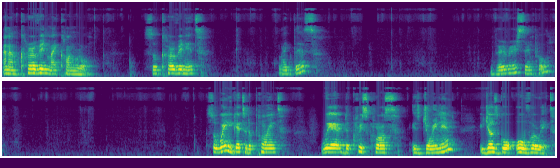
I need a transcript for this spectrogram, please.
and I'm curving my cornrow. So curving it like this. Very, very simple. So when you get to the point where the crisscross is joining, you just go over it.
